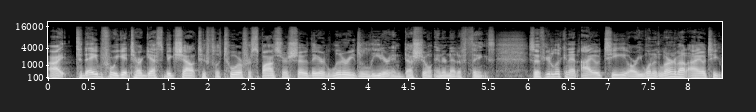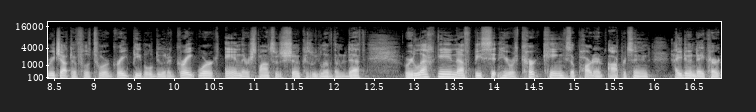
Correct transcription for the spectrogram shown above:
All right, today, before we get to our guests, big shout out to Flutura for sponsoring our show. They are literally the leader in industrial Internet of Things. So if you're looking at IoT or you want to learn about IoT, reach out to Flutura. Great people doing a great work, and they're sponsored the show because we love them to death. We're lucky enough to be sitting here with Kirk King, who's a partner at Opportune. How you doing today, Kirk?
